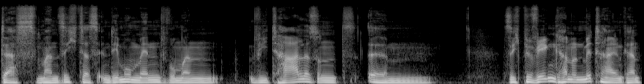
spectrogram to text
dass man sich das in dem Moment, wo man vital ist und ähm, sich bewegen kann und mitteilen kann,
